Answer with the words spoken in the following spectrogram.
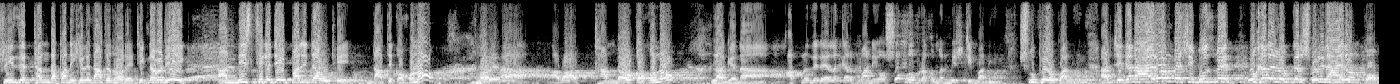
ফ্রিজের ঠান্ডা পানি খেলে দাঁতে ধরে, ঠিক না ঠিক? আর নিচ থেকে যে পানিটা উঠে দাঁতে কখনো ধরে না। আবার ঠান্ডাও কখনো লাগে না। আপনাদের এলাকার পানি অসম্ভব রকমের মিষ্টি পানি সুপেও পানি। আর যেখানে আয়রন বেশি, বুঝবেন, ওখানে লোকদের শরীরে আয়রন কম।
